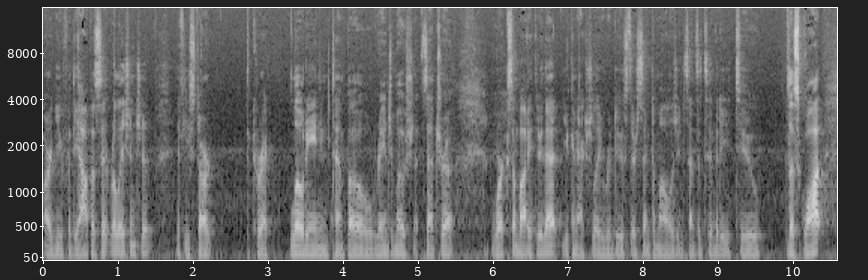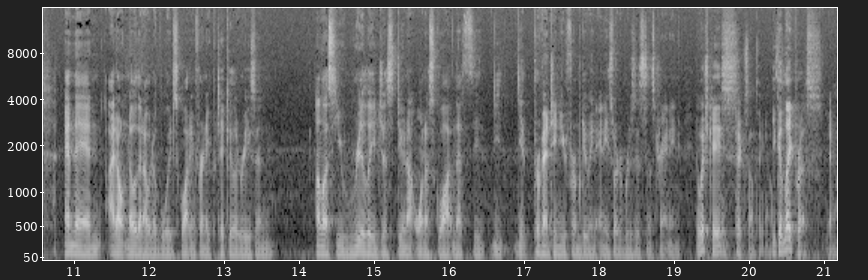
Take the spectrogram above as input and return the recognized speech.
argue for the opposite relationship. If you start the correct loading, tempo, range of motion, etc., work somebody through that, you can actually reduce their symptomology and sensitivity to the squat. And then I don't know that I would avoid squatting for any particular reason unless you really just do not want to squat and that's the, you, you- preventing you from doing any sort of resistance training. In which case, Pick something else. you could leg press. Yeah.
